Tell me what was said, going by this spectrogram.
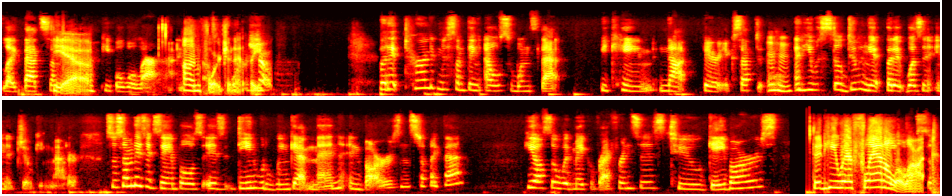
Like, that's something Yeah. that people will laugh at. in 2004 Unfortunately. But it turned into something else once that became not very acceptable. Mhm. And he was still doing it, but it wasn't in a joking matter. So some of these examples is Dean would wink at men in bars and stuff like that. He also would make references to gay bars. Did he wear flannel He a lot? also-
